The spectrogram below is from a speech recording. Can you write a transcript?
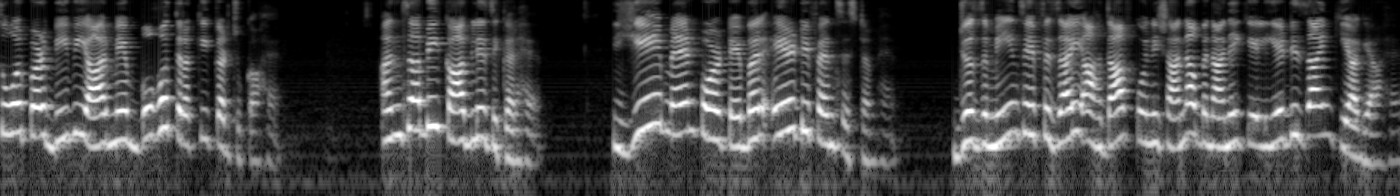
طور پر بی وی آر میں بہت ترقی کر چکا ہے۔ انزا بھی قابل ذکر ہے۔ یہ man portable air defence system ہے۔ جو زمین سے فضائی اہداف کو نشانہ بنانے کے لیے ڈیزائن کیا گیا ہے۔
